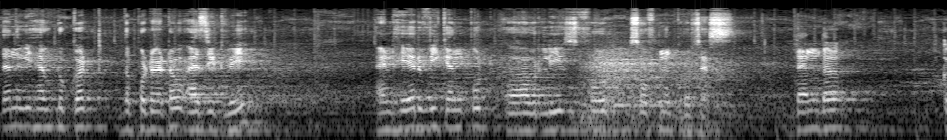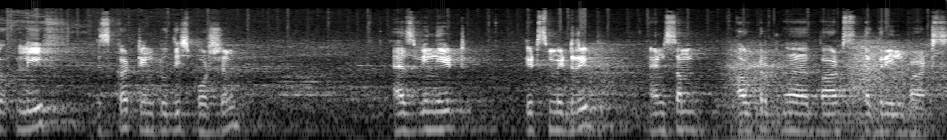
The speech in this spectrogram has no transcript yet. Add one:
Then we have to cut the potato as it way and here we can put our leaves for softening process. Then the leaf is cut into this portion as we need its midrib and some outer uh, parts, the green parts.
